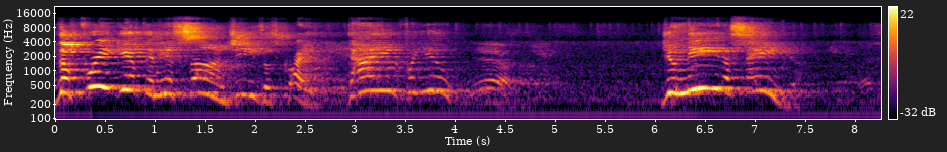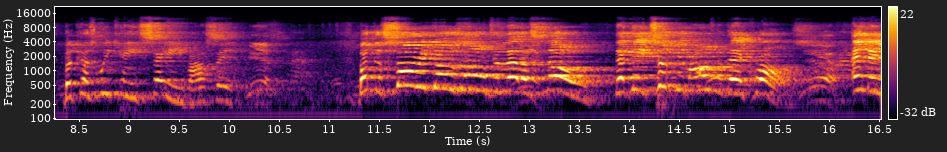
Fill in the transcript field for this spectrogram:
The free gift in his son, Jesus Christ, dying for you. You need a Savior because we can't save ourselves. Yes. But the story goes on to let us know that they took him off of that cross yeah. and they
